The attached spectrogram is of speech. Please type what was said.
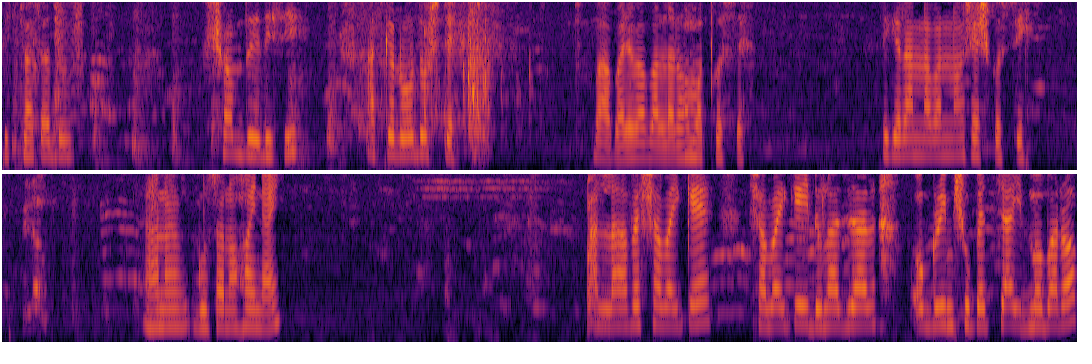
বিছনা চাদর, সব ধুয়ে দিছি। আজকে রোদ উঠছে। বাবারে বাবা, আল্লাহ রহমত করছে। এদিকে রান্না বান্নাও শেষ করছি। এখনও গুছানো হয় নাই। আল্লাহ হাফেজ সবাইকে। সবাইকে ঈদুল আজহার অগ্রিম শুভেচ্ছা ঈদ মোবারক।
